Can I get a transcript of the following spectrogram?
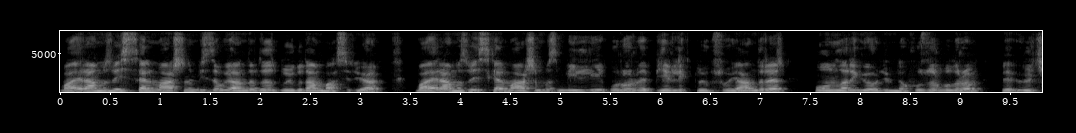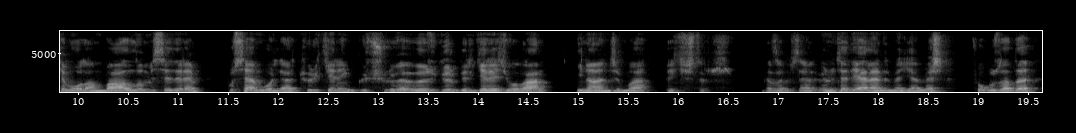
Bayrağımız ve İstiklal Marşı'nın bizde uyandırdığı duygudan bahsediyor. Bayrağımız ve İstiklal Marşımız milli gurur ve birlik duygusu uyandırır. Onları gördüğümde huzur bulurum ve ülkeme olan bağlılığımı hissederim. Bu semboller Türkiye'nin güçlü ve özgür bir geleceği olan inancımı pekiştirir. Yazabilirsin. Evet, ünite değerlendirme gelmiş. Çok uzadı.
